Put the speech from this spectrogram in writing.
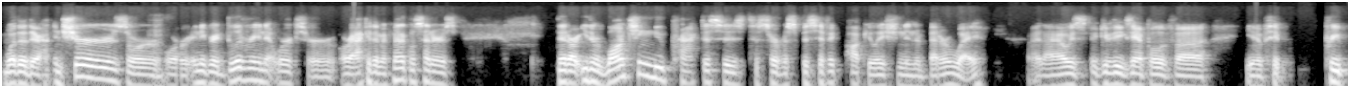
whether they're insurers or, or integrated delivery networks or, or academic medical centers that are either launching new practices to serve a specific population in a better way. Right? I always give the example of, uh, you know, say pre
